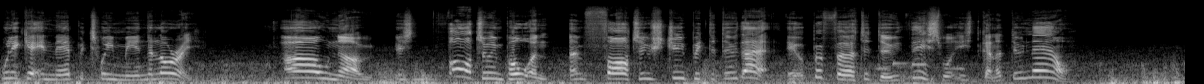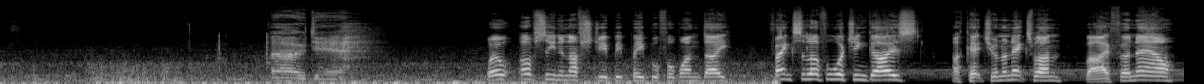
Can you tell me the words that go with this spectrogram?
Will it get in there between me and the lorry? Oh no, it's far too important and far too stupid to do that. It would prefer to do this, what he's gonna do now. Oh dear. Well, I've seen enough stupid people for one day. Thanks a lot for watching, guys. I'll catch you on the next one. Bye for now.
